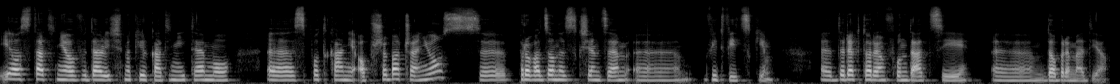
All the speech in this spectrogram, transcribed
I ostatnio wydaliśmy kilka dni temu spotkanie o przebaczeniu z, prowadzone z księdzem Witwickim, dyrektorem Fundacji Dobre Media.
